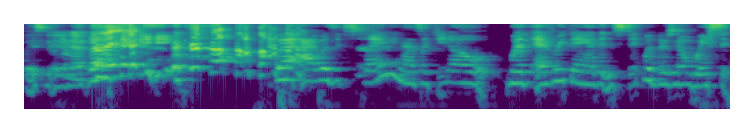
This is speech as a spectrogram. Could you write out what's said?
the face of the internet. But, but I was explaining, I was like, you know, with everything I didn't stick with, there's no wasted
